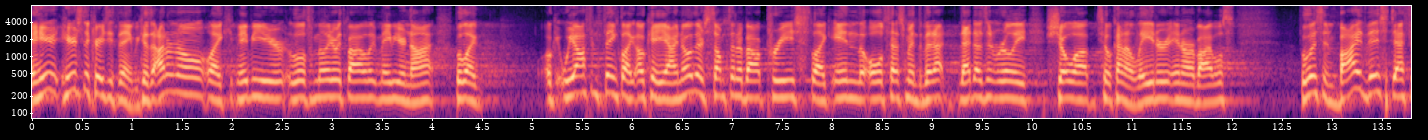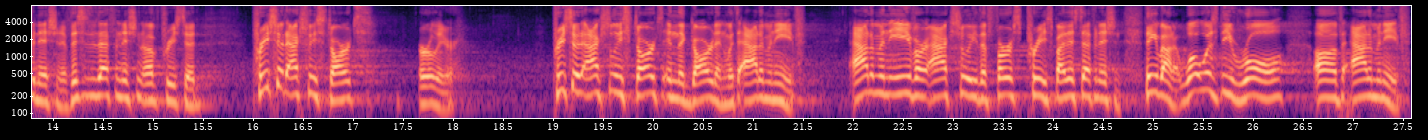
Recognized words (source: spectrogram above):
And here, here's the crazy thing, because I don't know, like maybe you're a little familiar with Bible, maybe you're not, but like, okay, we often think like, okay, yeah, I know there's something about priests like in the Old Testament, but that, that doesn't really show up till kind of later in our Bibles. But listen, by this definition, if this is the definition of priesthood, priesthood actually starts earlier. Priesthood actually starts in the garden with Adam and Eve. Adam and Eve are actually the first priests by this definition. Think about it. What was the role of Adam and Eve?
